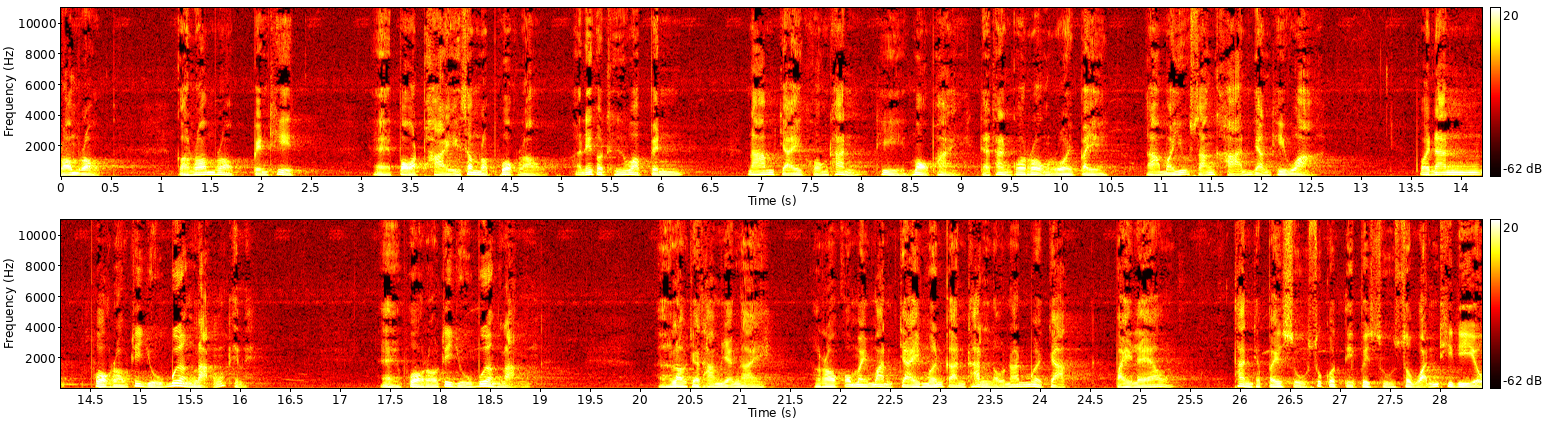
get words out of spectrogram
ล้อมรอบ ก็ล้อมรอบเป็นที่ปลอดภัยสำหรับพวกเรา อันนี้ก็ถือว่าเป็นน้ำใจของท่านที่มอบให้แต่ท่านก็ร่องรอยไป ตามอายุสังขารอย่างที่ว่า เพราะนั้นพวกเราที่อยู่เบื้องหลังเห็นไหมพวกเราที่อยู่เบื้องหลัง เราจะทำยังไง เราก็ไม่มั่นใจเหมือนกันท่านเหล่านั้นเมื่อจากไปแล้ว ท่านจะไปสู่สุคติไปสู่สวรรค์ทีเดียว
